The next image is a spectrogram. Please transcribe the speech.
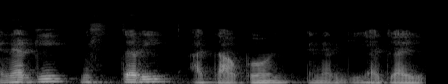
Energi misteri ataupun energi ajaib.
